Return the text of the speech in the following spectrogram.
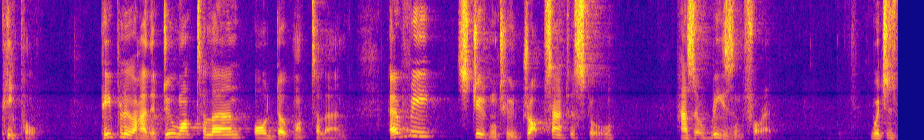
people. People who either do want to learn or don't want to learn. Every student who drops out of school has a reason for it, which is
